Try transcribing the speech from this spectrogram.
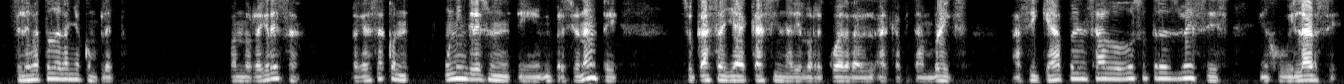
se le va todo el año completo. Cuando regresa, regresa con un ingreso impresionante. Su casa ya casi nadie lo recuerda al, capitán Briggs, así que ha pensado dos o tres veces en jubilarse.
